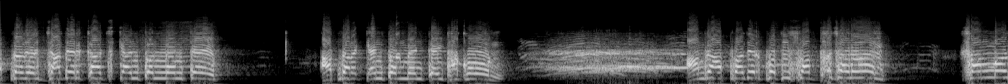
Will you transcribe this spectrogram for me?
আপনাদের যাদের কাজ ক্যান্টনমেন্টে আপনারা ক্যান্টনমেন্টেই থাকুন। আমরা আপনাদের প্রতি শ্রদ্ধা জানাই। সম্মান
